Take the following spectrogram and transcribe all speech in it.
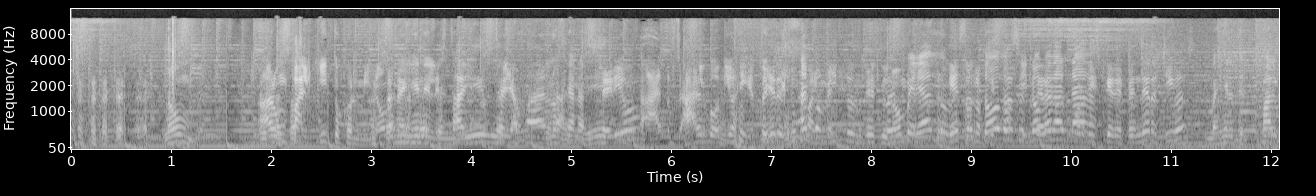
No, hombre. Ahora un palquito con mi nombre ahí en el estadio. No, sean así. ¿En serio? Ah, Algo, Dios, y estoy ¿Quieres un palmito de tu nombre? ¿Eso es con lo que todos y no me dan nada. disque defender a Chivas? Imagínate el palco.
